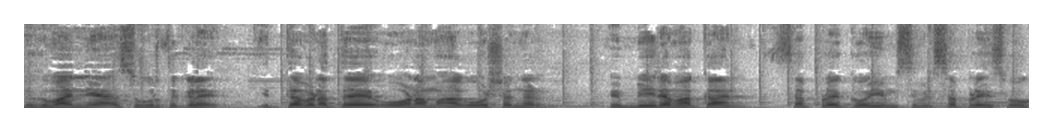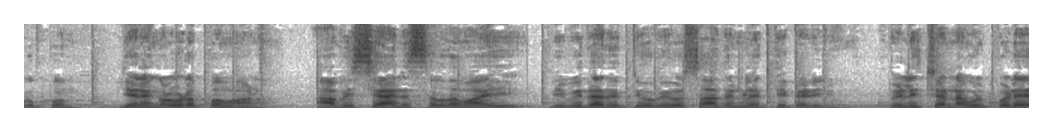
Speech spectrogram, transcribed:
ബഹുമാന്യ സുഹൃത്തുക്കളെ ഇത്തവണത്തെ ഓണം ആഘോഷങ്ങൾ ഗംഭീരമാക്കാൻ സപ്ലൈകോയും സിവിൽ സപ്ലൈസ് വകുപ്പും ജനങ്ങളോടൊപ്പമാണ്. ആവശ്യാനുസൃതമായി വിവിധ നിത്യോപയോഗ സാധനങ്ങൾ എത്തിക്കഴിഞ്ഞു. വെളിച്ചെണ്ണ ഉൾപ്പെടെ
